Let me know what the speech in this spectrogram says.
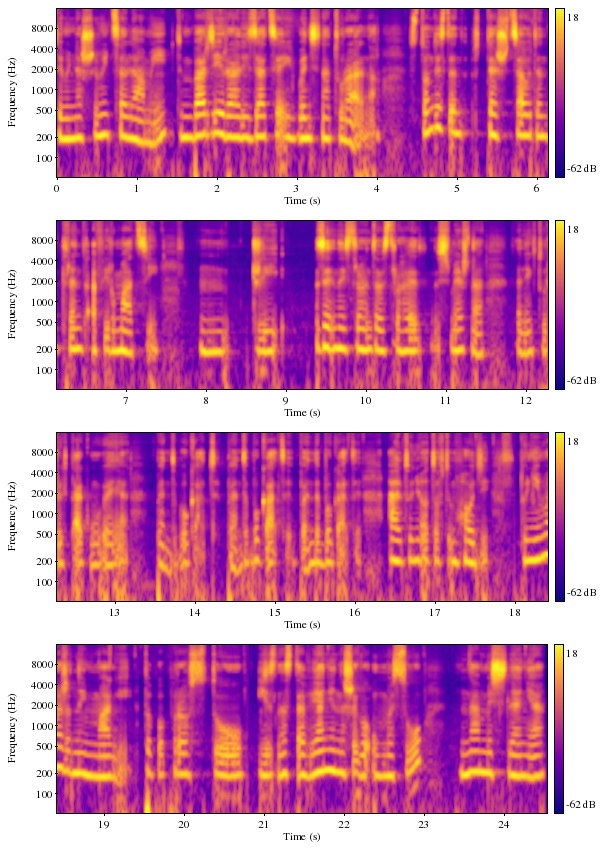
tymi naszymi celami, tym bardziej realizacja ich będzie naturalna. Stąd jest ten, też cały ten trend afirmacji, mm, czyli z jednej strony to jest trochę śmieszne dla niektórych tak mówienie będę bogaty, będę bogaty, będę bogaty, ale tu nie o to w tym chodzi. Tu nie ma żadnej magii. To po prostu jest nastawianie naszego umysłu na myślenie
